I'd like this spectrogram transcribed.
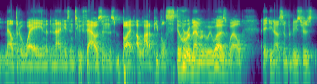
melted away into the 90s and 2000s. But a lot of people still remember who he was. Well, you know, some producers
